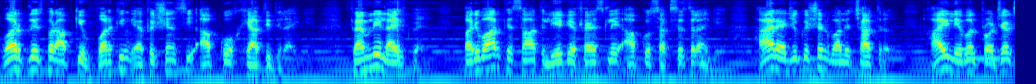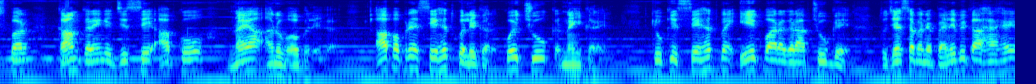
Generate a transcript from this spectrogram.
वर्क प्लेस पर आपकी वर्किंग एफिशिएंसी आपको ख्याति दिलाएगी। फैमिली लाइफ में परिवार के साथ लिए गए फैसले आपको सक्सेस दिलाएँगे। हायर एजुकेशन वाले छात्र हाई लेवल प्रोजेक्ट्स पर काम करेंगे, जिससे आपको नया अनुभव मिलेगा। आप अपने सेहत को लेकर कोई चूक नहीं करें, क्योंकि सेहत में एक बार अगर आप चूक गए तो जैसा मैंने पहले भी कहा है,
